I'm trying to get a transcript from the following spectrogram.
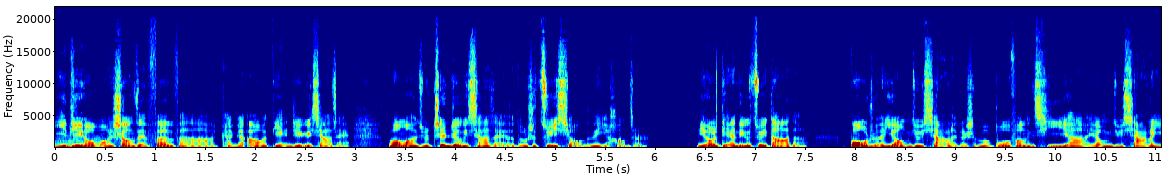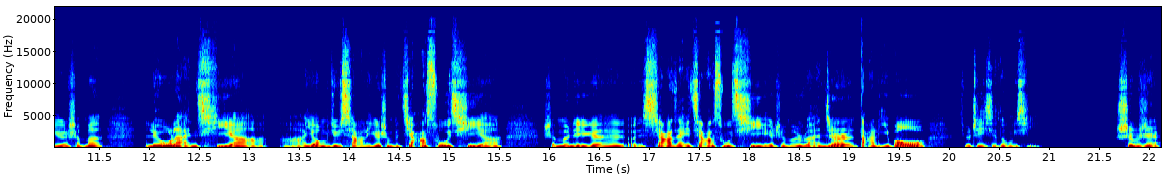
一定要往上再翻翻啊，看看啊，点这个下载，往往就真正下载的都是最小的那一行字儿。你要是点那个最大的。保准要么就下了个什么播放器呀，要么就下了一个什么浏览器呀，啊，要么就下了一个什么加速器呀，什么这个下载加速器，什么软件大礼包，就这些东西，是不是？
